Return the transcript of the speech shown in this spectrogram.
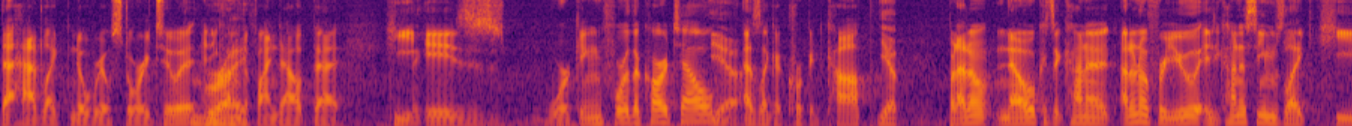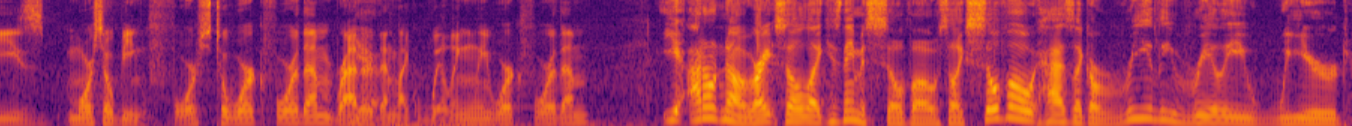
that had like no real story to it and you come to find out that he is working for the cartel Yeah. as like a crooked cop Yep. But I don't know because it kind of I don't know for you. It kind of seems like he's more so being forced to work for them rather Yeah. than like willingly work for them. Yeah, I don't know, right? So like his name is Silvio. So like Silvio has like a really really weird.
